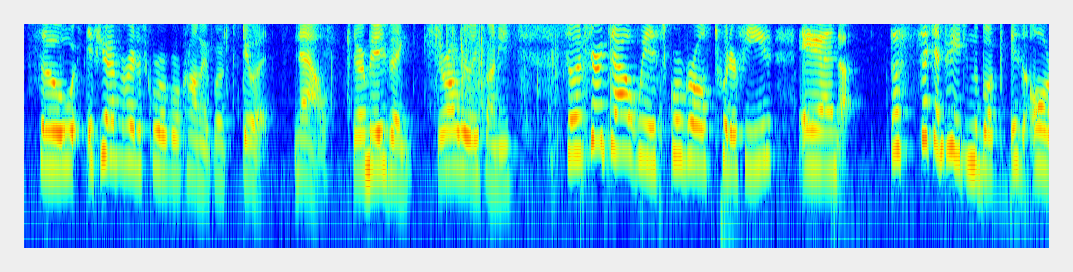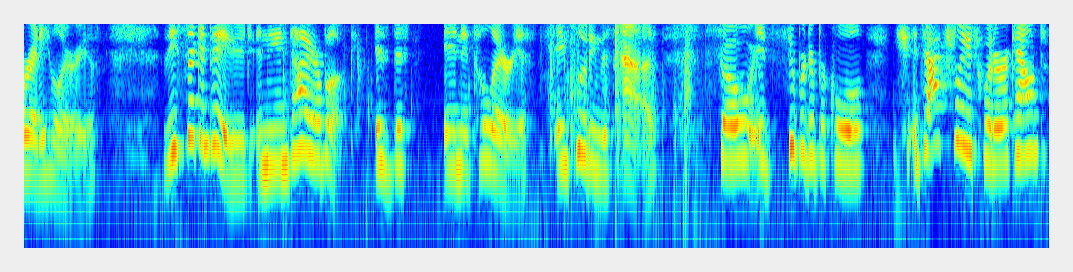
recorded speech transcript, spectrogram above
So if you haven't read a Squirrel Girl comic book, do it now. They're amazing. They're all really funny. So it starts out with Squirrel Girl's Twitter feed, and the second page in the book is already hilarious. The second page in the entire book is this and it's hilarious, including this ad. So it's super duper cool. It's actually a Twitter account,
